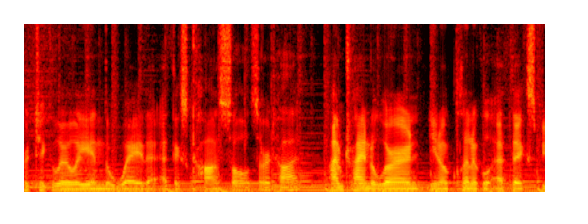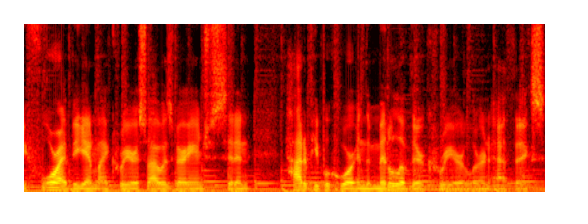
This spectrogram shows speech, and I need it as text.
particularly in the way that ethics consults are taught. I'm trying to learn, you know, clinical ethics before I began my career, so I was very interested in how do people who are in the middle of their career learn ethics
